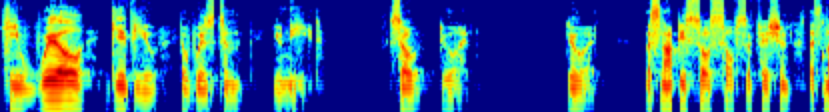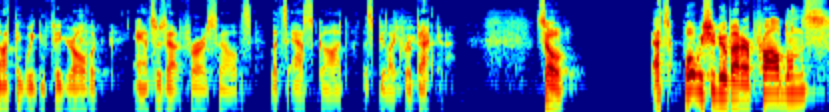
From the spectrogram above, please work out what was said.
He will give you the wisdom you need. So do it. Do it. Let's not be so self sufficient. Let's not think we can figure all the answers out for ourselves. Let's ask God. Let's be like Rebecca. So that's what we should do about our problems.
